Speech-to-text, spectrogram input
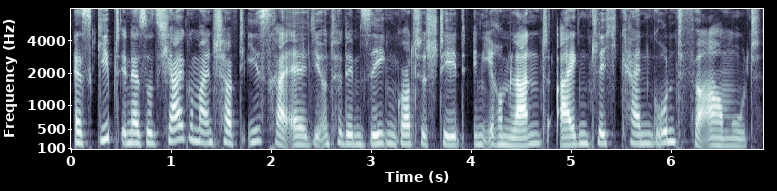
Es gibt in der Sozialgemeinschaft Israel, die unter dem Segen Gottes steht, in ihrem Land eigentlich keinen Grund für Armut.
